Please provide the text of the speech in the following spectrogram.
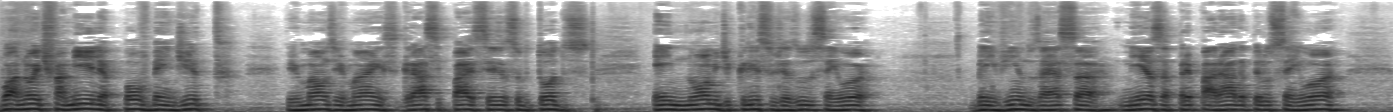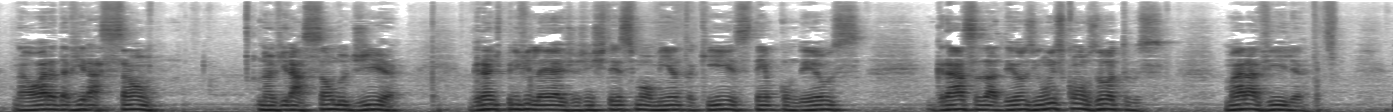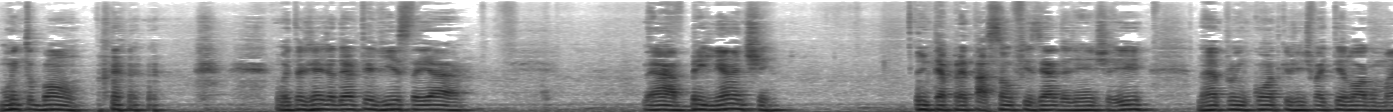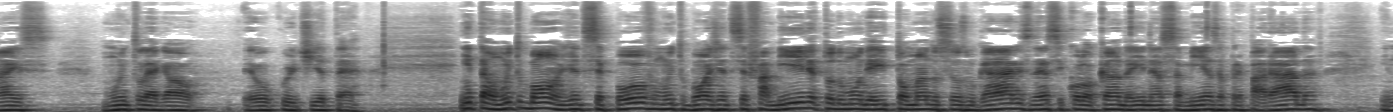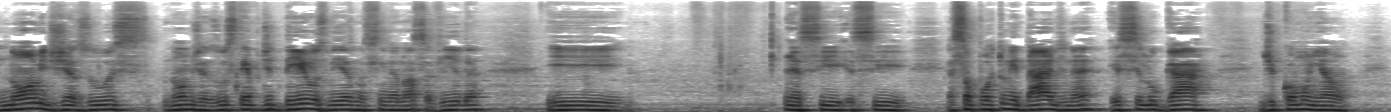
Boa noite, família, povo bendito, irmãos e irmãs, graça e paz seja sobre todos, em nome de Cristo Jesus, o Senhor. Bem-vindos a essa mesa preparada pelo Senhor na hora da viração, na viração do dia. Grande privilégio a gente ter esse momento aqui, esse tempo com Deus, graças a Deus e uns com os outros. Maravilha, muito bom. Muita gente já deve ter visto aí a, né, a brilhante interpretação que fizeram da gente aí, né, para o encontro que a gente vai ter logo mais. Muito legal, eu curti até. Então, muito bom a gente ser povo, muito bom a gente ser família, todo mundo aí tomando os seus lugares, né, se colocando aí nessa mesa preparada, em nome de Jesus, em nome de Jesus, tempo de Deus mesmo assim na nossa vida e esse esse essa oportunidade, né? Esse lugar de comunhão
